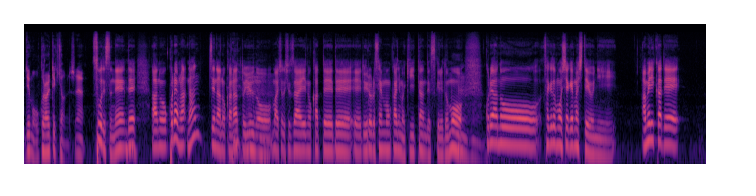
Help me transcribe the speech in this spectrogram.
でも送られてきちゃうんですね。そうですね。で、あのこれはなぜなのかなというのを、うん、まあちょっと取材の過程でえっ、ー、といろいろ専門家にも聞いたんですけれども、うんうん、これあの先ほど申し上げましたようにアメリカで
